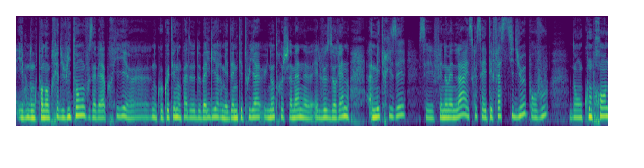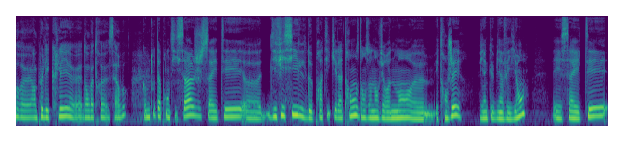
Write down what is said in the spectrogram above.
Et donc pendant près de huit ans, vous avez appris, euh, donc aux côtés non pas de, de Balgir, mais d'Enketouya, une autre chamane euh, éleveuse de rennes, à maîtriser ces phénomènes-là. Est-ce que ça a été fastidieux pour vous d'en comprendre euh, un peu les clés dans votre cerveau? Comme tout apprentissage, ça a été difficile de pratiquer la transe dans un environnement étranger, bien que bienveillant. Et ça a été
